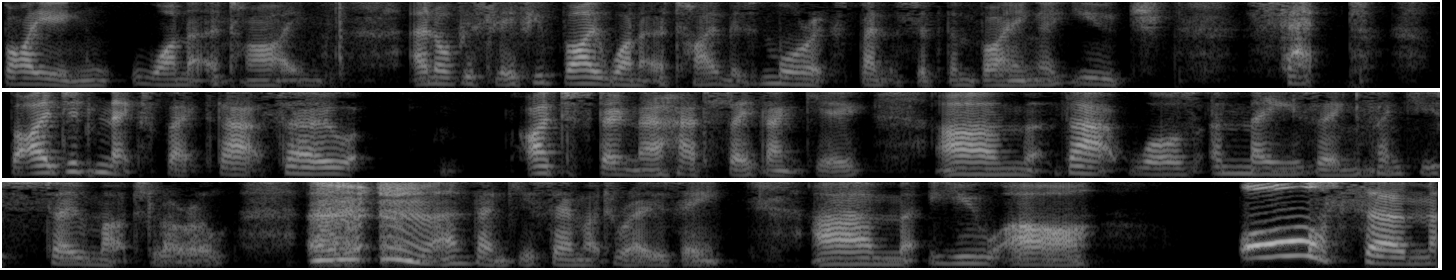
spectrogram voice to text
buying one at a time. And obviously, if you buy one at a time, it's more expensive than buying a huge set. But I didn't expect that, so I just don't know how to say thank you. Um, that was amazing. Thank you so much, Laurel. and thank you so much, Rosie. Um, you are awesome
